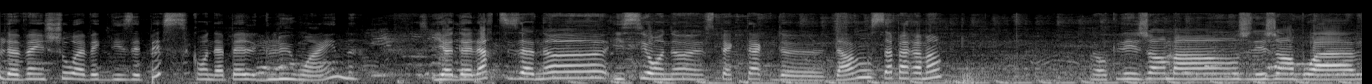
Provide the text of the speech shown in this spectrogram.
le vin chaud avec des épices qu'on appelle glühwein. Il y a de l'artisanat. Ici, on a un spectacle de danse apparemment. Donc les gens mangent, les gens boivent.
